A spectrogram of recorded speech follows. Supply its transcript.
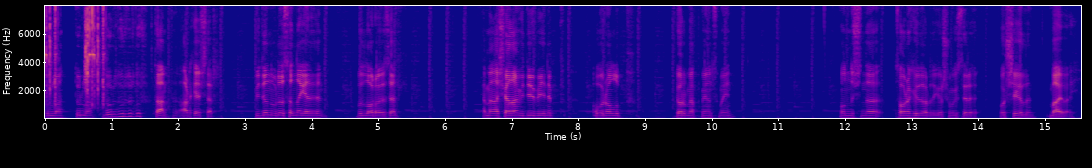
Dur lan, dur lan. Dur dur dur dur. Tamam arkadaşlar. Videonun burada sonuna gelelim. Bu Lora özel. Hemen aşağıdan videoyu beğenip abone olup yorum yapmayı unutmayın. Onun dışında sonraki videolarda görüşmek üzere. Hoşçakalın. Bay bay.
